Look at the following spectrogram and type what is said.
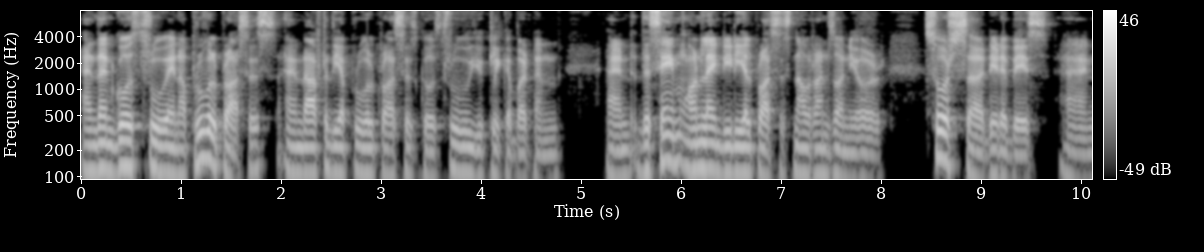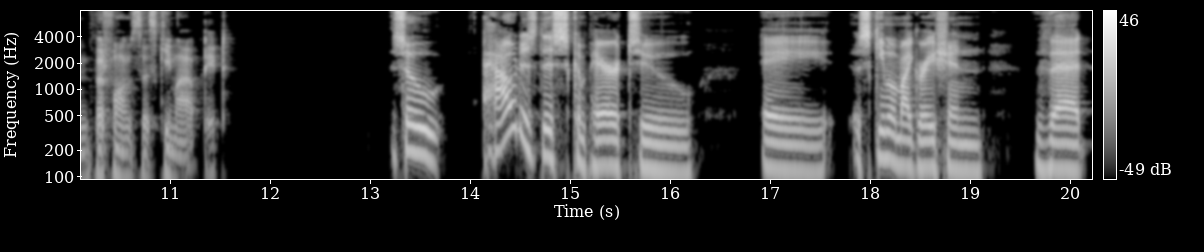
and then goes through an approval process. And after the approval process goes through, you click a button, and the same online DDL process now runs on your source uh, database and performs the schema update. So, how does this compare to a, a schema migration that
